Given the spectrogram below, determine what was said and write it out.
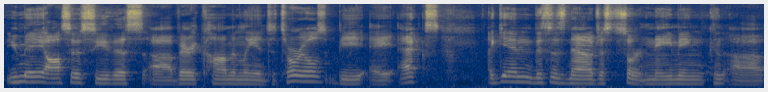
You may also see this uh, very commonly in tutorials, BAX. Again, this is now just sort of naming, uh,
